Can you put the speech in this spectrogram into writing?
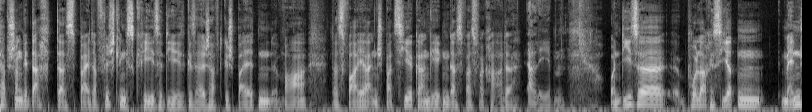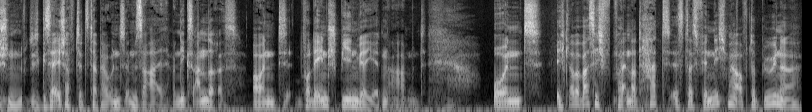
habe schon gedacht, dass bei der Flüchtlingskrise die Gesellschaft gespalten war. Das war ja ein Spaziergang gegen das, was wir gerade erleben. Und diese polarisierten Menschen, die Gesellschaft sitzt da bei uns im Saal und nichts anderes. Und vor denen spielen wir jeden Abend. Und ich glaube, was sich verändert hat, ist, dass wir nicht mehr auf der Bühne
